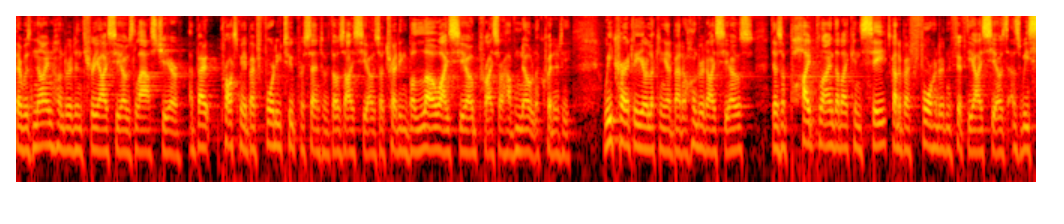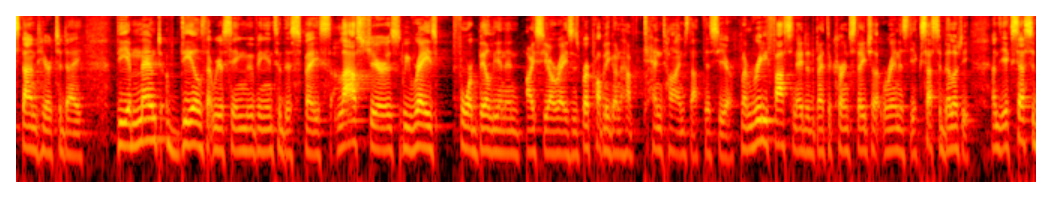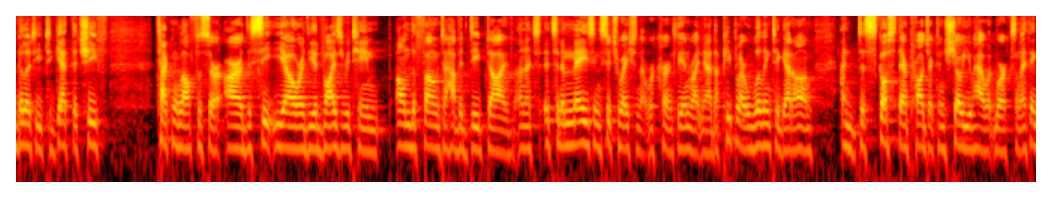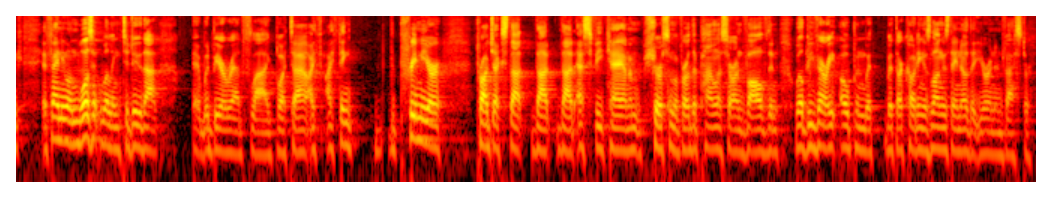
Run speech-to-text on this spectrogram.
There was 903 ICOs last year. About approximately about 42% of those ICOs are trading below ICO price or have no liquidity. We currently are looking at about 100 ICOs. There's a pipeline that I can see. It's got about 450 ICOs as we stand here today. The amount of deals that we're seeing moving into this space. Last year's we raised 4 billion in ICO raises. We're probably going to have 10 times that this year. What I'm really fascinated about the current stage that we're in is the accessibility and the accessibility to get the chief technical officer or the CEO or the advisory team on the phone to have a deep dive. And it's, it's an amazing situation that we're currently in right now, that people are willing to get on and discuss their project and show you how it works. And I think if anyone wasn't willing to do that, it would be a red flag. But uh, I, I think the premier projects that, that, that SVK and I'm sure some of our other panelists are involved in will be very open with, with their coding as long as they know that you're an investor.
